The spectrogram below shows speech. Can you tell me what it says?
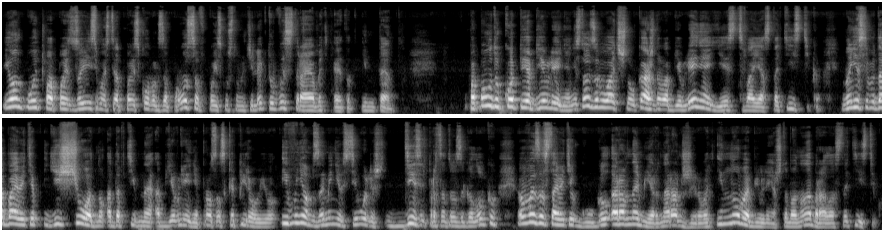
И он будет по, по зависимости от поисковых запросов по искусственному интеллекту выстраивать этот интент. По поводу копии объявления. Не стоит забывать, что у каждого объявления есть своя статистика. Но если вы добавите еще одно адаптивное объявление, просто скопировав его, и в нем заменив всего лишь 10% заголовков, вы заставите Google равномерно ранжировать и новое объявление, чтобы оно набрало статистику.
